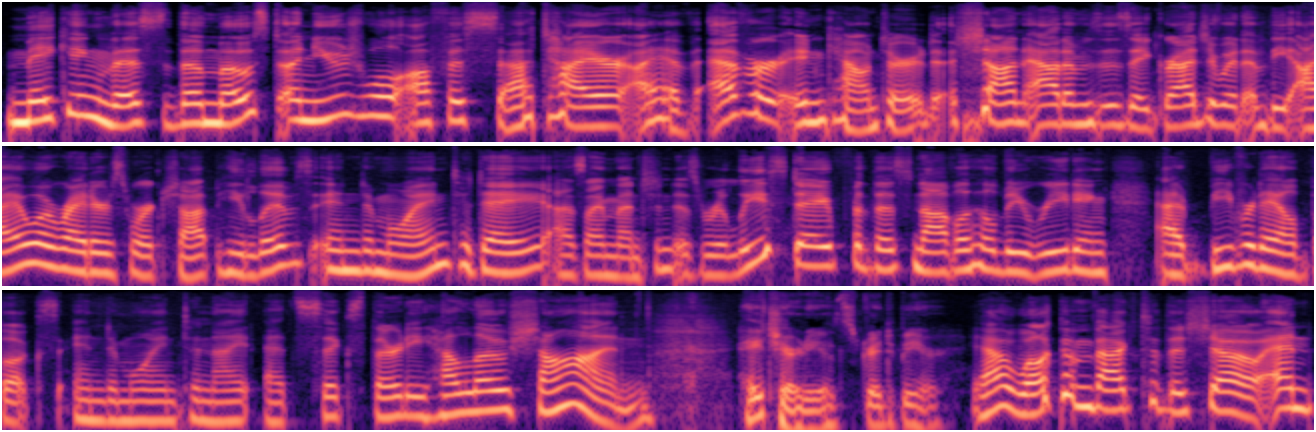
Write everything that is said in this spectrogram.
making this the most unusual office satire I have ever encountered. Sean Adams is a graduate of the Iowa Writers Workshop. He lives in Des Moines today, as I mentioned, is release day for this novel. He'll be reading at Beaverdale Books in Des Moines tonight at 6:30. Hello, Sean. Hey, Charity. It's great to be here. Yeah, welcome back to the show. And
